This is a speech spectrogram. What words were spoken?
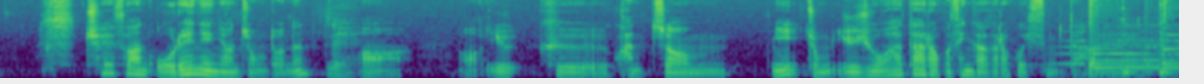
최소한 올해 내년 정도는 네. 어, 어, 유, 그 관점이 좀 유효하다라고 생각을 하고 있습니다.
